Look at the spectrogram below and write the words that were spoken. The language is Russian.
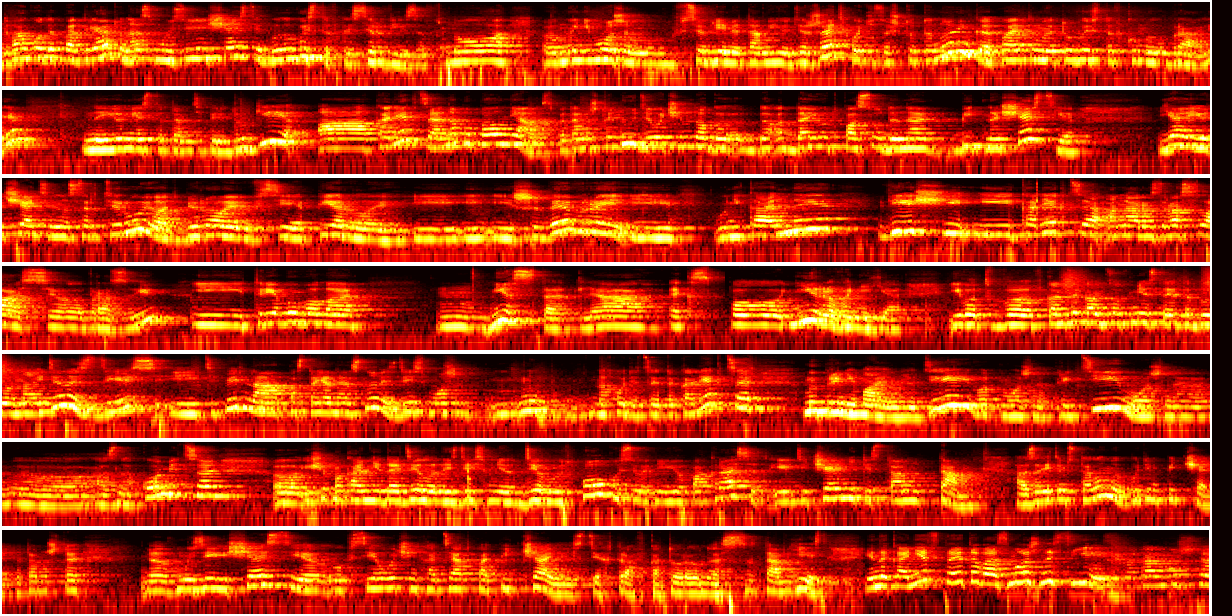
два года подряд у нас в Музее счастья была выставка сервизов, но э, мы не можем все время там ее держать, хочется что-то новенькое, поэтому эту выставку мы убрали. На ее место там теперь другие, а коллекция, она пополнялась, потому что люди очень много отдают посуды на бить на счастье, я ее тщательно сортирую, отбираю все перлы и, и, и шедевры, и уникальные вещи, и коллекция, она разрослась э, в разы и требовала м, места для экспонирования. И вот в, в конце концов место это было найдено здесь, и теперь на постоянной основе здесь может, ну, находится эта коллекция. Мы принимаем людей, вот можно прийти, можно э, ознакомиться. Э, еще пока не доделали, здесь мне делают полку, сегодня ее покрасят, и эти чайники станут там. А за этим столом мы будем пить чай, потому что э, в Музее счастья все очень хотят попить чая из тех трав, которые у нас там есть. И, наконец-то, эта возможность есть, потому что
